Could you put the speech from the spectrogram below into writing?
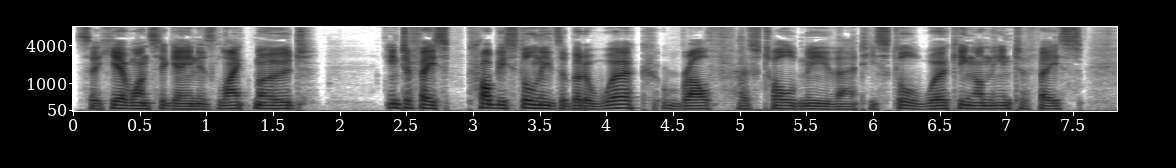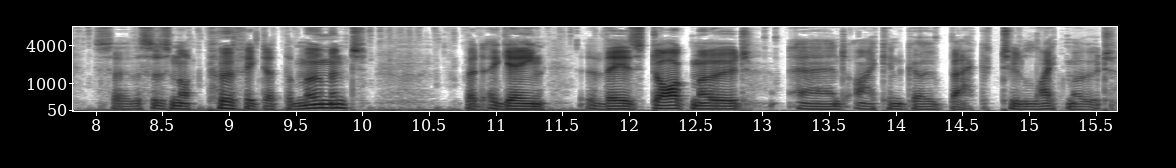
So here once again is light mode. Interface probably still needs a bit of work. Ralph has told me that he's still working on the interface, so this is not perfect at the moment. But again, there's dark mode, and I can go back to light mode.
